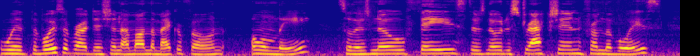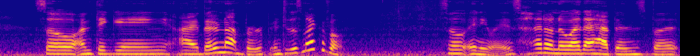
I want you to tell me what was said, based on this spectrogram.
with the voiceover audition, I'm on the microphone only. So there's no face, there's no distraction from the voice. So I'm thinking I better not burp into this microphone. So, anyways, I don't know why that happens, but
